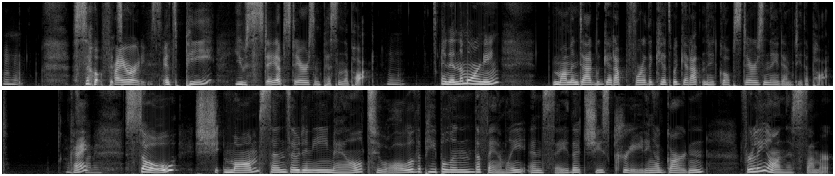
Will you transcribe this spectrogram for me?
Mm-hmm. So priorities. It's, it's pee, you stay upstairs and piss in the pot. Mm-hmm. And in the morning, mom and dad would get up before the kids would get up and they'd go upstairs and they'd empty the pot. Okay. So she, mom sends out an email to all of the people in the family and say that she's creating a garden for Leon this summer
